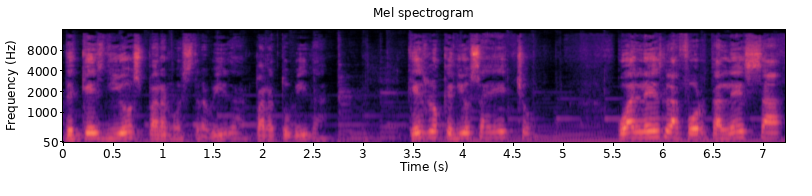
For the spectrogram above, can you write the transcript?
de qué es Dios para nuestra vida, para tu vida, qué es lo que Dios ha hecho, cuál es la fortaleza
